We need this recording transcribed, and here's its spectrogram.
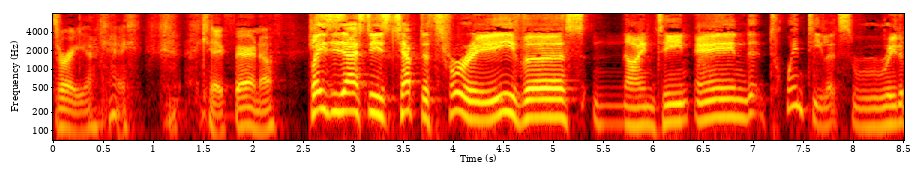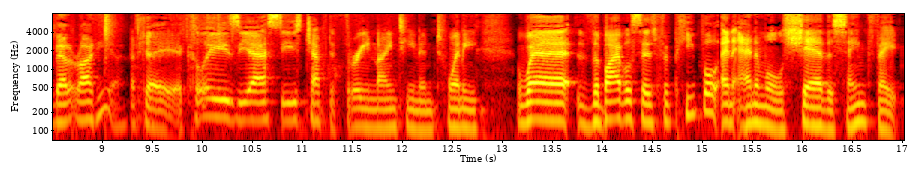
3, okay. okay, fair enough. Ecclesiastes chapter 3, verse 19 and 20. Let's read about it right here. Okay, Ecclesiastes chapter 3, 19 and 20, where the Bible says, For people and animals share the same fate.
